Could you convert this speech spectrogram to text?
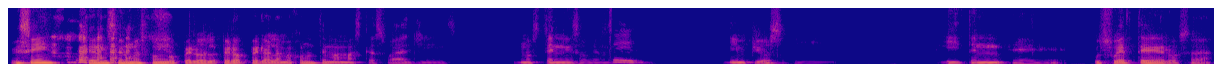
pues sí, quiero ser más fongo, pero, pero, pero a lo mejor un tema más casual, jeans, unos tenis obviamente limpios y, y ten, eh, un suéter, o sea,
